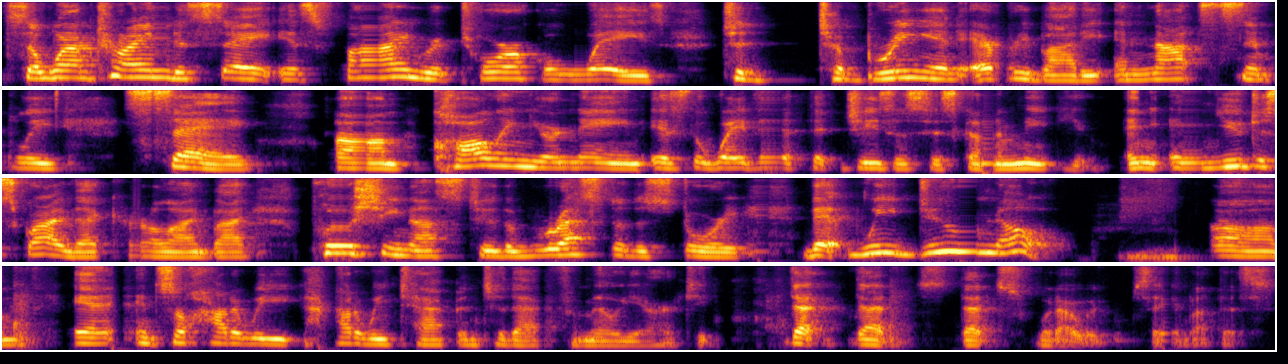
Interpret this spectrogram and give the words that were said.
So what I'm trying to say is find rhetorical ways to, to bring in everybody and not simply say, um, calling your name is the way that, that Jesus is going to meet you. And, and you describe that, Karoline, by pushing us to the rest of the story that we do know. Um, and, and so how do we how do we tap into that familiarity? That that's that's what I would say about this.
